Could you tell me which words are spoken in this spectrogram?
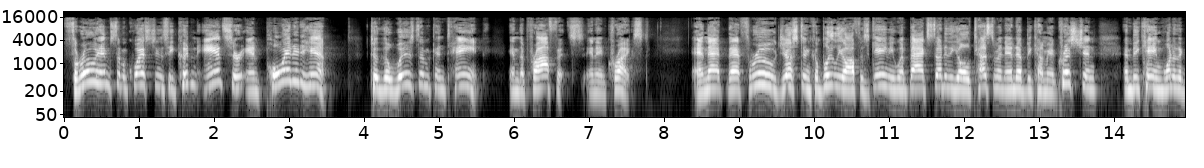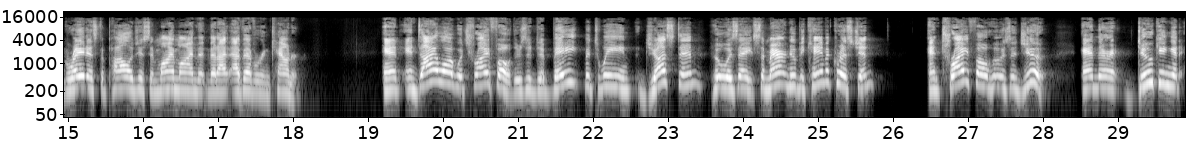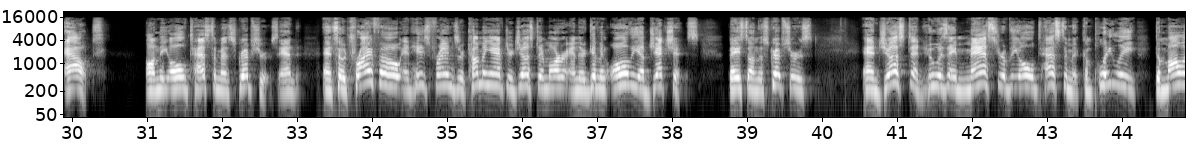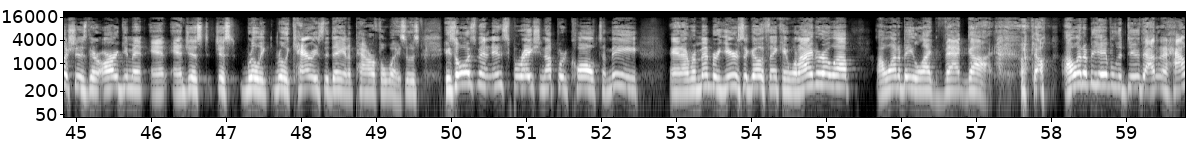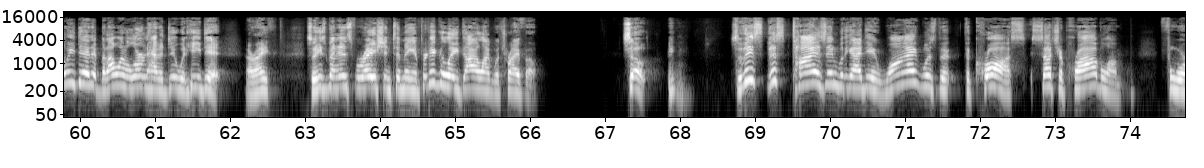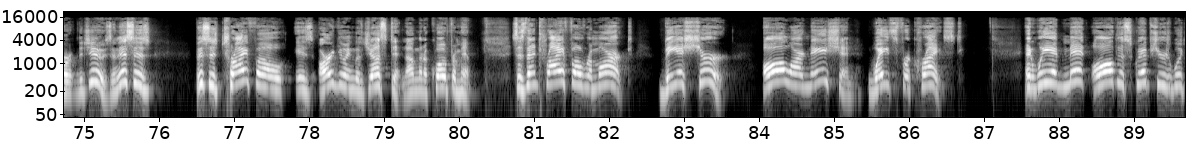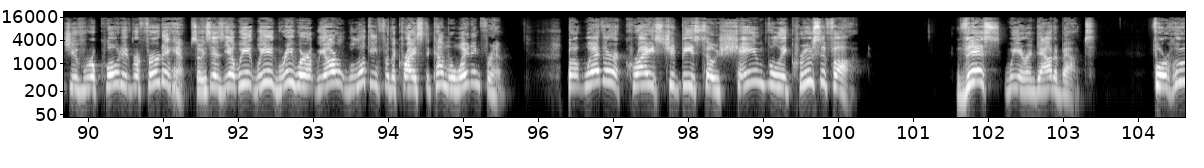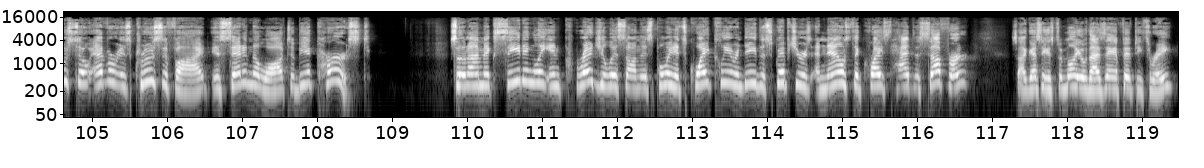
threw him some questions he couldn't answer, and pointed him to the wisdom contained in the prophets and in Christ. And that, that threw Justin completely off his game. He went back, studied the Old Testament, ended up becoming a Christian, and became one of the greatest apologists in my mind that, that I've ever encountered. And in dialogue with Trypho, there's a debate between Justin, who is a Samaritan who became a Christian, and Trypho, who is a Jew. And they're duking it out on the Old Testament scriptures. And, and so Trypho and his friends are coming after Justin Martyr and they're giving all the objections based on the scriptures. And Justin, who is a master of the Old Testament, completely demolishes their argument and, and just, just really, really carries the day in a powerful way. So he's always been an inspiration, upward call to me. And I remember years ago thinking, when I grow up, I want to be like that guy. I want to be able to do that. I don't know how he did it, but I want to learn how to do what he did. All right. So he's been an inspiration to me and particularly dialogue with Trypho. So, so this, this ties in with the idea, why was the, the cross such a problem for the Jews. And this is, this is Trypho is arguing with Justin. Now I'm going to quote from him. It says, then Trypho remarked, be assured, all our nation waits for Christ. And we admit all the scriptures which you've quoted refer to him. So he says, yeah, we, we agree we're, we are looking for the Christ to come. We're waiting for him. But whether Christ should be so shamefully crucified, this we are in doubt about. For whosoever is crucified is said in the law to be accursed. So that I'm exceedingly incredulous on this point. It's quite clear indeed the scriptures announced that Christ had to suffer. So I guess he he's familiar with Isaiah 53.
